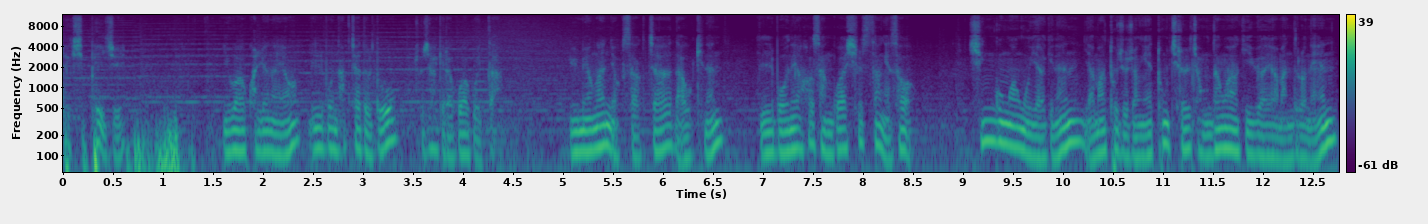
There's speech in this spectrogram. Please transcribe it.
110페이지 이와 관련하여 일본 학자들도 조작이라고 하고 있다. 유명한 역사학자 나우키는 일본의 허상과 실상에서 신공왕후 이야기는 야마토 조정의 통치를 정당화하기 위하여 만들어낸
